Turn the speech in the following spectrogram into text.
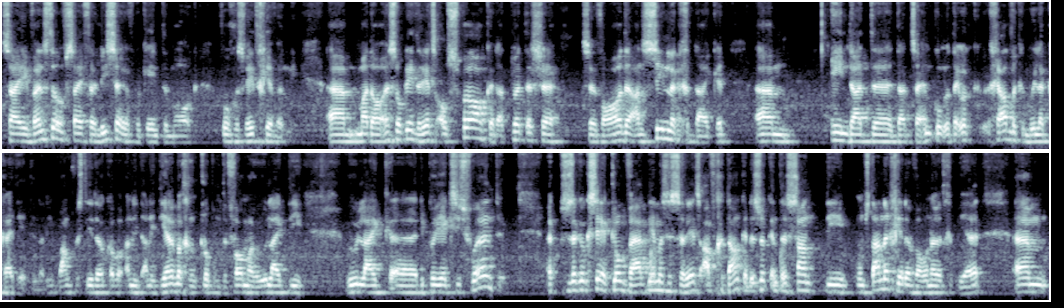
sy winste of sy verliese hoef bekend te maak volgens wetgewing nie. Ehm um, maar daar is ook net reeds al sprake dat Twitter se se waarde aansienlik geduik het. Ehm um, en dat uh, dat sy inkom dat hy ook geldelike moeilikheid het en dat die bankbestuurder ook aan die aan die deur begin klop om te vra maar hoe lyk die hoe lyk uh, die projeksies vorentoe. Ek soos ek ook sê 'n klomp werknemers is reeds afgedank. Dit is ook interessant die omstandighede waaronder dit gebeur het. Ehm um,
